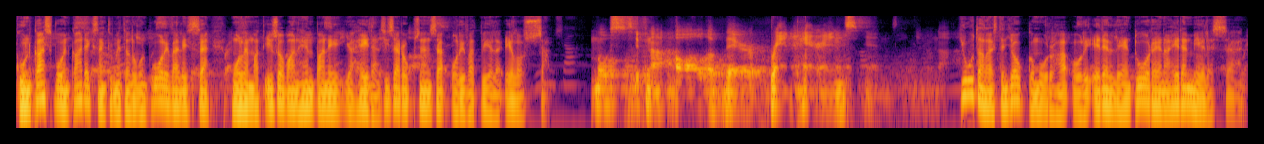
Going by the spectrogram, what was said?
Kun kasvoin 80-luvun puolivälissä, molemmat isovanhempani ja heidän sisaruksensa olivat vielä elossa. most, if not all, of their grandparents and Juutalaisten joukkomurha oli edelleen tuoreena heidän mielessään.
